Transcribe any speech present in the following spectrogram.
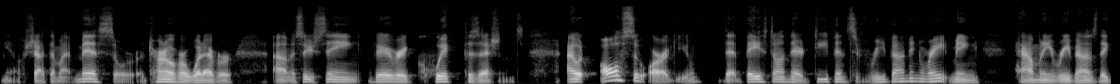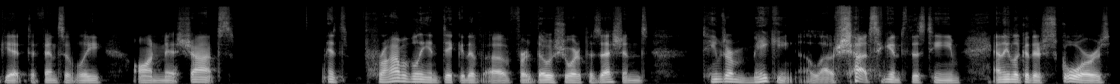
you know shot that might miss or a turnover or whatever um, and so you're seeing very, very quick possessions. I would also argue that based on their defensive rebounding rate, meaning how many rebounds they get defensively on missed shots, it's probably indicative of, for those shorter possessions, teams are making a lot of shots against this team, and they look at their scores,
